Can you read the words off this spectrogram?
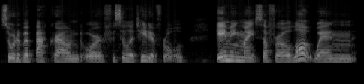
sort of a background or facilitative role? Gaming might suffer a lot when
